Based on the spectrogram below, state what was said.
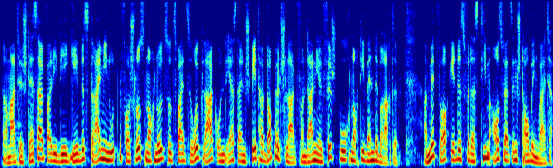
Dramatisch deshalb, weil die DEG bis drei Minuten vor Schluss noch 0 zu 2 zurücklag und erst ein später Doppelschlag von Daniel Fischbuch noch die Wende brachte. Am Mittwoch geht es für das Team auswärts in Straubing weiter.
